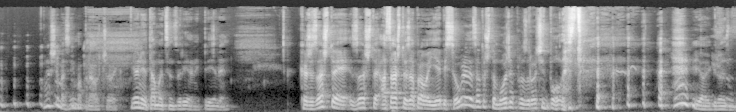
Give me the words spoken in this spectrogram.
Znaš, ima, ima pravo čovjek. I on je tamo cenzuriran i. Kaže, zašto je, zašto je, a zašto je zapravo jebi se uvreda? Zato što može prouzročiti bolest. Joj, grozno.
